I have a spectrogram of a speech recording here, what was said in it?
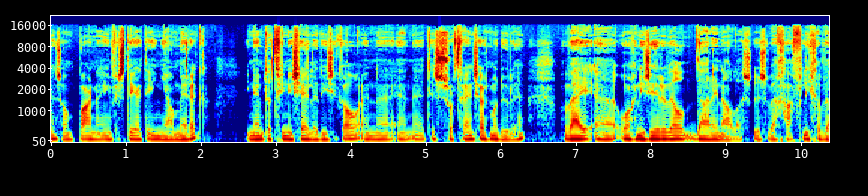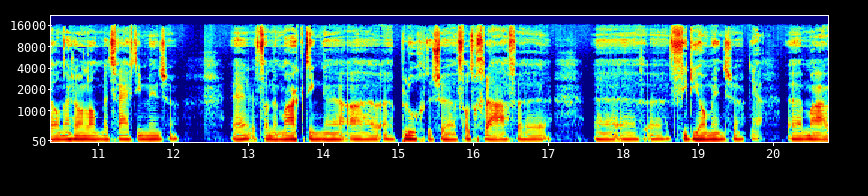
eh, zo'n partner investeert in jouw merk. Die neemt dat financiële risico. En, en het is een soort franchise module. Hè? Maar wij organiseren wel daarin alles. Dus wij gaan vliegen wel naar zo'n land met 15 mensen. Van de marketingploeg, dus fotografen, videomensen. Ja. Eh, maar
